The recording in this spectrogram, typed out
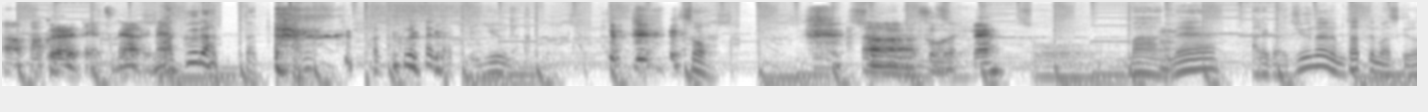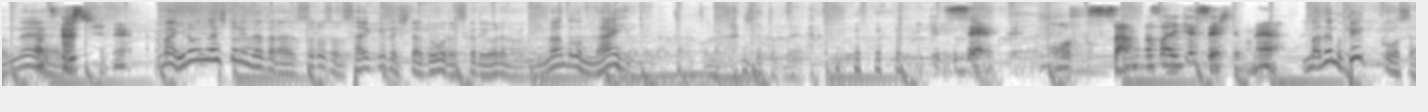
あパクられたやつねあれね。パクらったって パクられたって言うな。そう。ああそうだよね。そう。まあねあれから17年も経ってますけどね。懐かしいね。まあいろんな人にだからそろそろ再結成したらどうですかって言われるんだけど今のところないよねだからこんな感じだとね。再結成っておっさんが再結成してもね。まあでも結構さ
